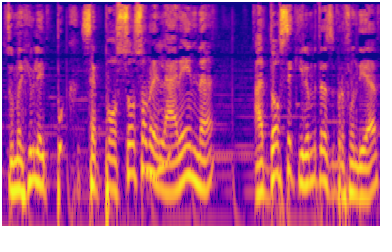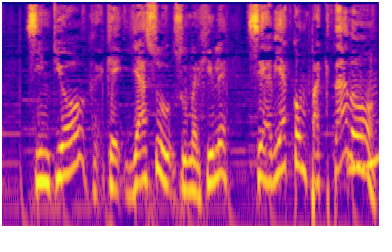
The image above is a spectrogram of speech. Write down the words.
sumergible y ¡puc! se posó sobre la arena a 12 kilómetros de profundidad, sintió que- ya su sumergible se había compactado,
